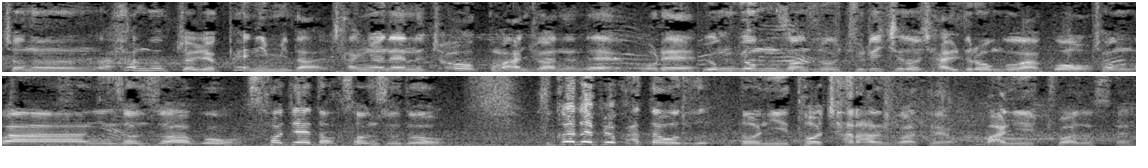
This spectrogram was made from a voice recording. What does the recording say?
저는 한국전력 팬입니다. 작년에는 조금 안 좋았는데 올해 용병 선수 주리치도 잘 들어온 것 같고 정광인 선수하고 서재덕 선수도 국가대표 갔다 오더니 더 잘하는 것 같아요. 많이 좋아졌어요.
